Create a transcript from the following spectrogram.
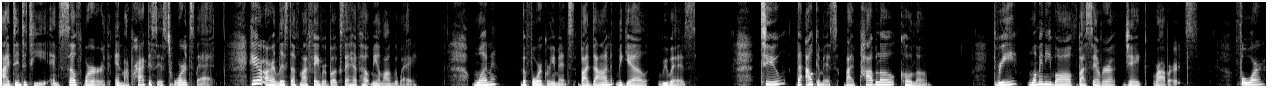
identity and self worth and my practices towards that. Here are a list of my favorite books that have helped me along the way. One, The Four Agreements by Don Miguel Ruiz. Two, The Alchemist by Pablo Coelho. Three, Woman Evolve by Sarah Jake Roberts. Four,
